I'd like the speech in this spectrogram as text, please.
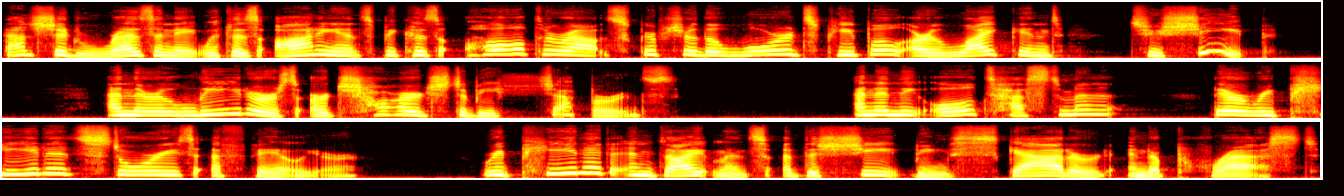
That should resonate with his audience because all throughout scripture, the Lord's people are likened to sheep, and their leaders are charged to be shepherds. And in the Old Testament, there are repeated stories of failure repeated indictments of the sheep being scattered and oppressed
